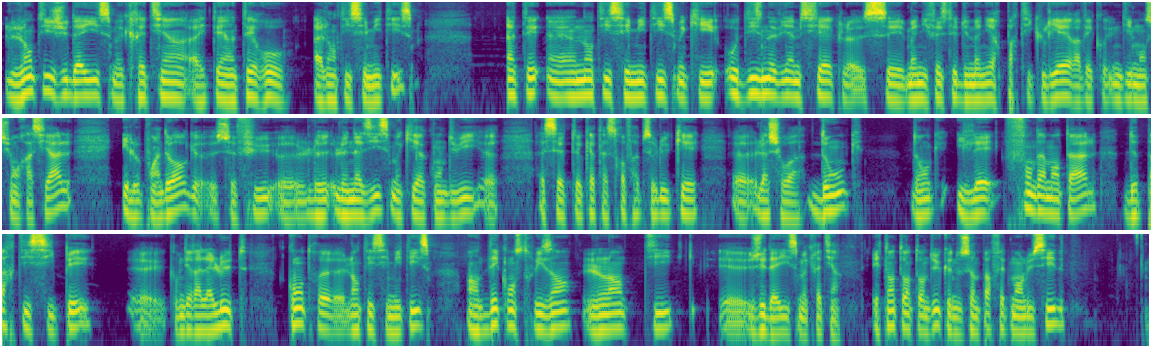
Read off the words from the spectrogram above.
l'antijudaïsme chrétien a été un terreau à l'antisémitisme, un antisémitisme qui, au XIXe siècle, s'est manifesté d'une manière particulière avec une dimension raciale. Et le point d'orgue, ce fut euh, le, nazisme qui a conduit euh, à cette catastrophe absolue qu'est euh, la Shoah. Donc, donc, il est fondamental de participer, comme dire, à la lutte contre l'antisémitisme en déconstruisant l'anti-judaïsme chrétien. Étant entendu que nous sommes parfaitement lucides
